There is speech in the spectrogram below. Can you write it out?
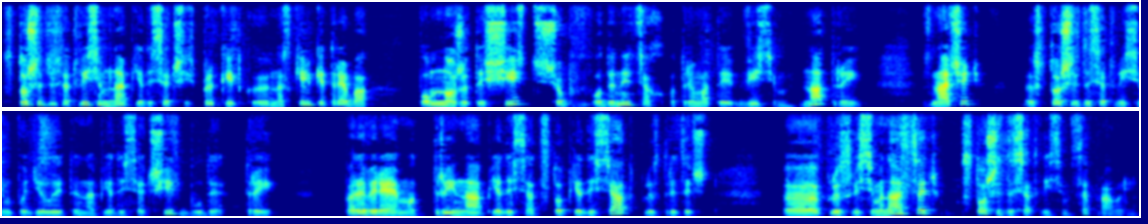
168 на 56 прикидкою. Наскільки треба помножити 6, щоб в одиницях отримати 8? На 3. Значить, 168 поділити на 56 буде 3. Перевіряємо 3 на 50 150 плюс 30 е, плюс 18 168. Все правильно.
